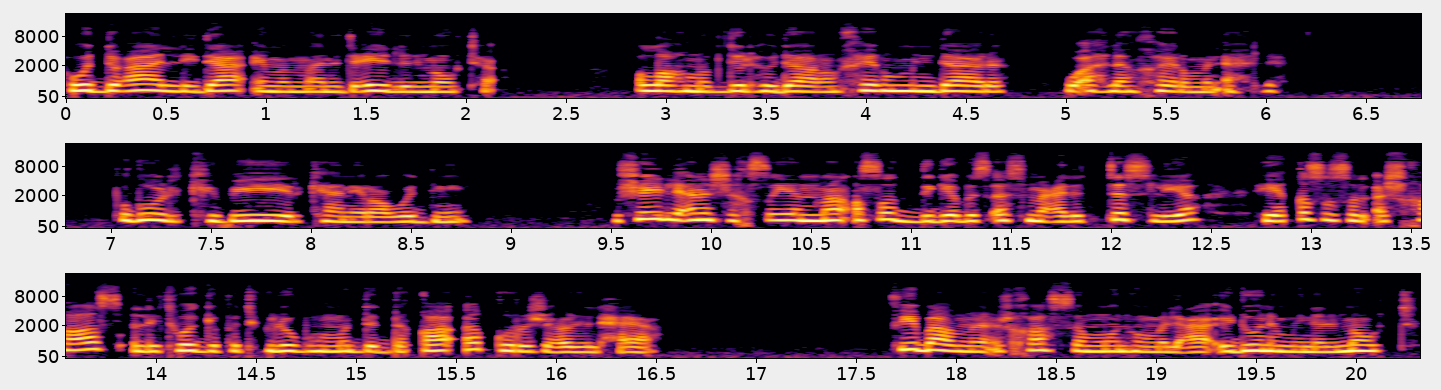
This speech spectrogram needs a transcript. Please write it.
هو الدعاء اللي دائما ما ندعيه للموتى. اللهم ابدله دارا خيرا من داره وأهلا خيرا من أهله. فضول كبير كان يراودني. وشيء اللي أنا شخصيا ما أصدقه بس أسمع للتسلية هي قصص الأشخاص اللي توقفت قلوبهم مدة دقائق ورجعوا للحياة. في بعض من الأشخاص يسمونهم العائدون من الموت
